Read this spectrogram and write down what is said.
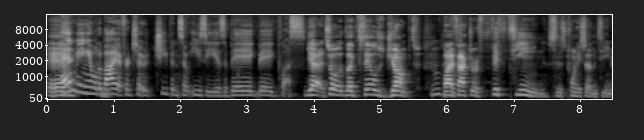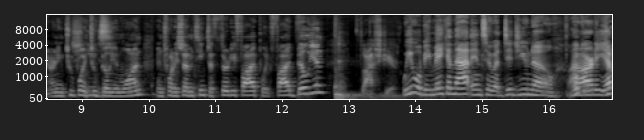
And, And, being able to buy it for so cheap and so easy is a big, big plus. yeah, so like sales jumped Mm-hmm. by a factor of 15 since 2017, earning 2.2 billion won in 2017 to 35.5 billion last year. We will be making that into a did you know? I already, yep,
